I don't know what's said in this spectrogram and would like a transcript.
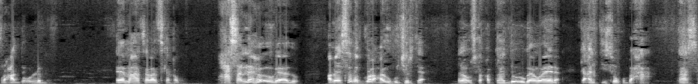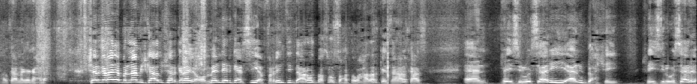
furcaddi u dhimo ee mahad salaad iska qabo. Xasanna ha ogaado abeesada golaca ugu jirta inuu iska qabto hadduu ogaan waayana gacantiisuu ku baxaa taas halkaa nagaga xidha. Sheergareeya barnaamijka aad u sheergareeya oo meel dheer gaarsiiya. Fariintii daarood baa soo socota. Waxaad arkaysaan halkaas ra'iisul wasaarihii aan u baxshay. Ra'iisul wasaare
